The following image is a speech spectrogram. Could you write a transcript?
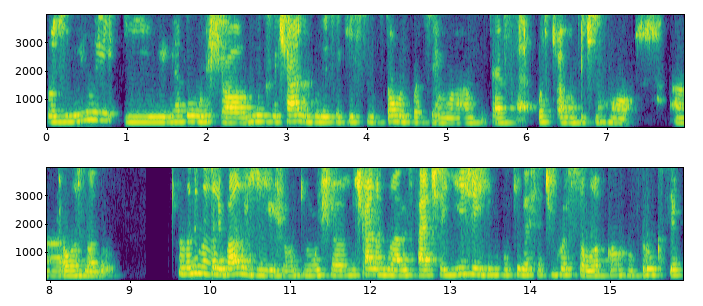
розуміли, і я думаю, що в них звичайно будуть якісь симптоми потім ПТСР, посттравматичного розладу. Вони малювали їжу, тому що звичайно була нестача їжі, їм хотілося чогось солодкого, фруктів.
